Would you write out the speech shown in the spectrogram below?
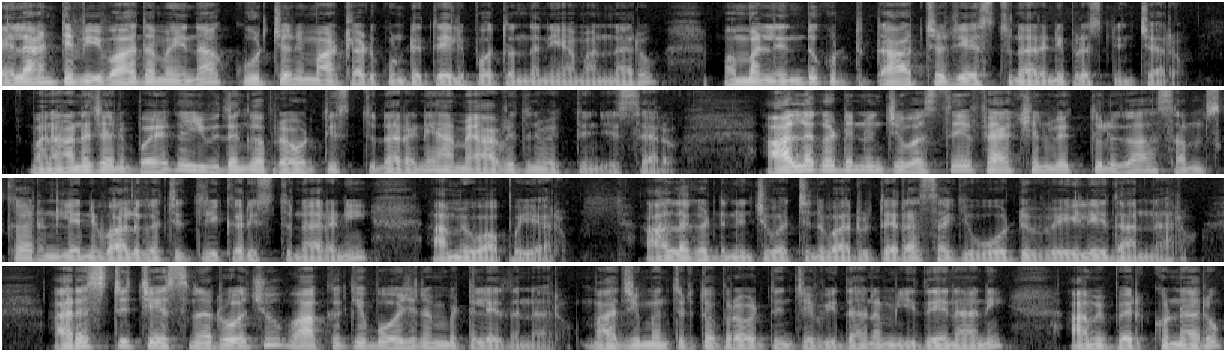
ఎలాంటి వివాదమైనా కూర్చొని మాట్లాడుకుంటే తేలిపోతుందని ఏమన్నారు మమ్మల్ని ఎందుకు టార్చర్ చేస్తున్నారని ప్రశ్నించారు. మా నాన్న చనిపోయాక ఈ విధంగా ప్రవర్తిస్తున్నారని ఆమె ఆవేదన వ్యక్తం చేశారు. ఆళ్ళగడ్డ నుంచి వస్తే ఫ్యాక్షన్ వ్యక్తులుగా సంస్కారం లేని వాళ్ళుగా చిత్రీకరిస్తున్నారని ఆమె వాపోయారు. ఆళ్ళగడ్డ నుంచి వచ్చిన వారు తెరాసాకి ఓటు వేయలేదా అన్నారు అరెస్ట్ చేసిన రోజు మా అక్కకి భోజనం పెట్టలేదన్నారు. మాజీ మంత్రితో ప్రవర్తించే విధానం ఇదేనా అని ఆమె పేర్కొన్నారు.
